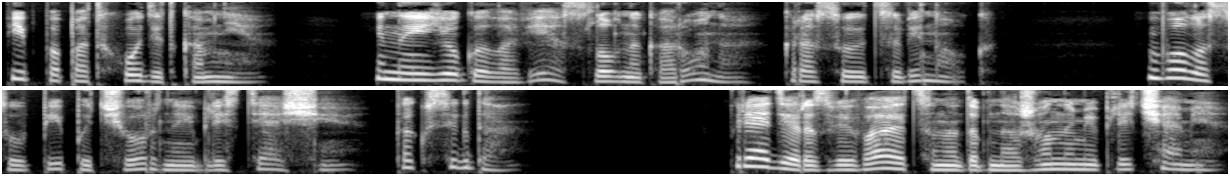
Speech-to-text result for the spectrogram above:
Пиппа подходит ко мне, и на ее голове, словно корона, красуется венок. Волосы у Пипы черные и блестящие, как всегда. Пряди развиваются над обнаженными плечами.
